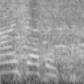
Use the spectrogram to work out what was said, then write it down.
nine seconds.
